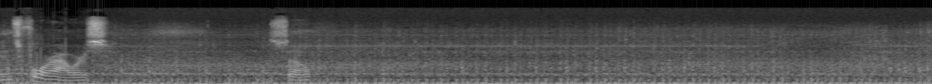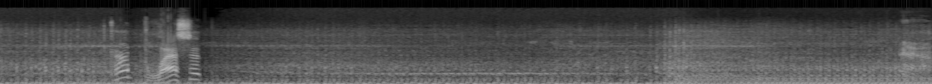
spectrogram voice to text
It's four hours. So. God bless it. Yeah.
